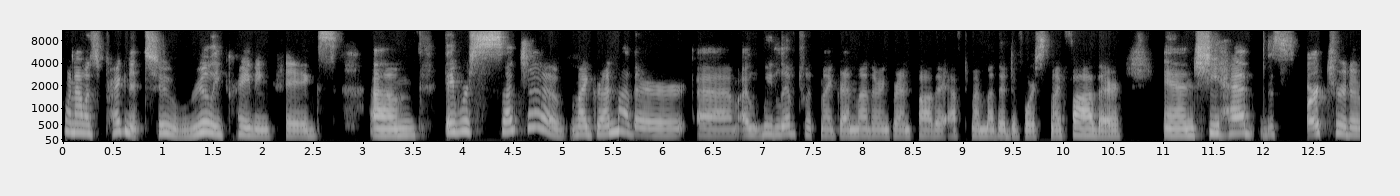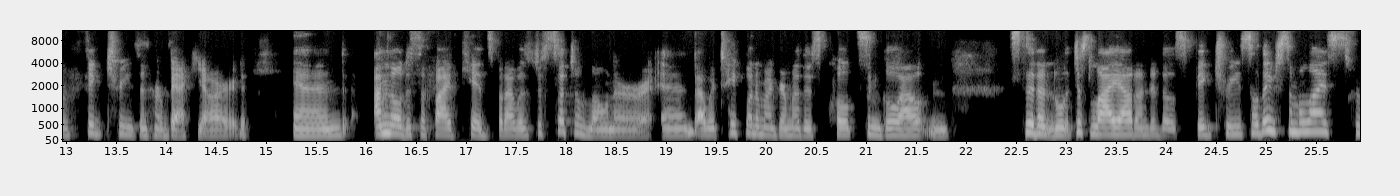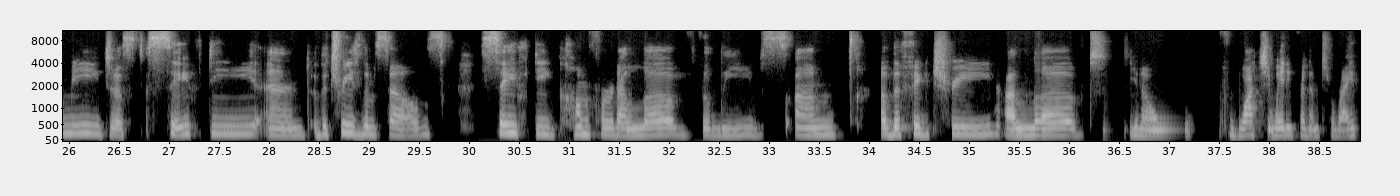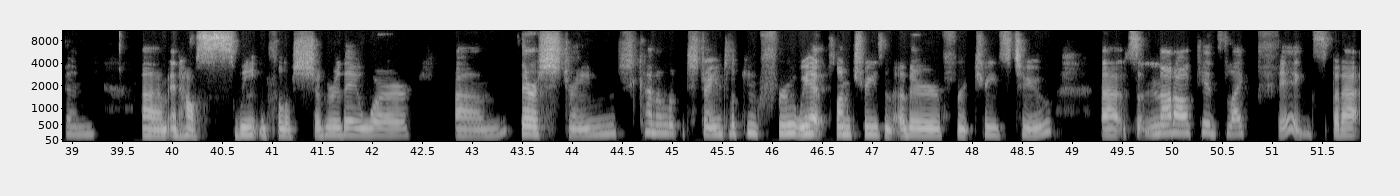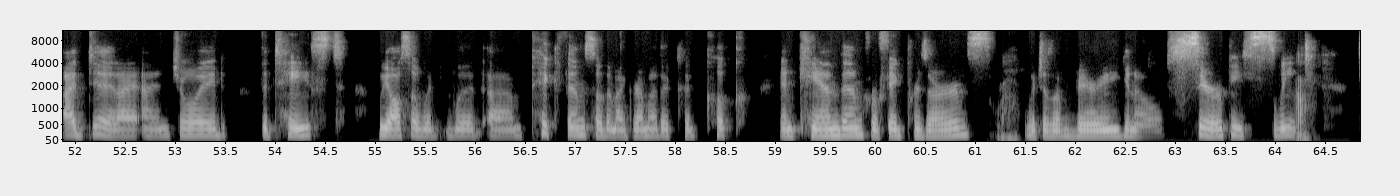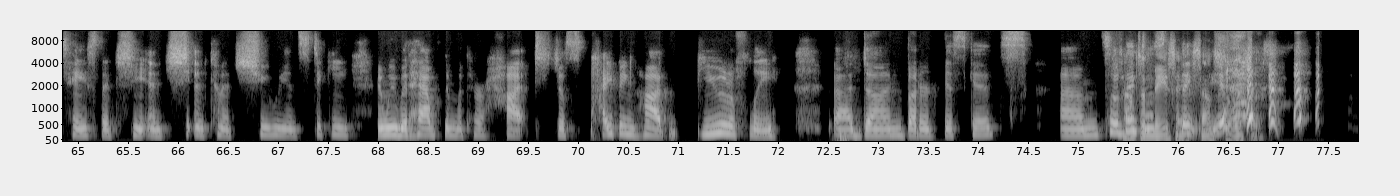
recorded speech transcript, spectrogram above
when I was pregnant too, really craving figs. Um, they were such a, my grandmother, um, I, we lived with my grandmother and grandfather after my mother divorced my father. And she had this orchard of fig trees in her backyard. And I'm the oldest of five kids, but I was just such a loner. And I would take one of my grandmother's quilts and go out and sit and just lie out under those fig trees. So they symbolize for me just safety and the trees themselves, safety, comfort. I love the leaves um, of the fig tree. I loved, you know, watching, waiting for them to ripen um, and how sweet and full of sugar they were. Um, they're a strange kind of look, strange looking fruit. We had plum trees and other fruit trees too. Uh, so not all kids like figs, but I, I did. I, I, enjoyed the taste. We also would would um, pick them so that my grandmother could cook and can them for fig preserves, wow. which is a very you know syrupy, sweet wow. Taste that she and and kind of chewy and sticky. And we would have them with her hot, just piping hot, beautifully uh, done buttered biscuits. Um, so sounds just, amazing. They, sounds yeah. delicious.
